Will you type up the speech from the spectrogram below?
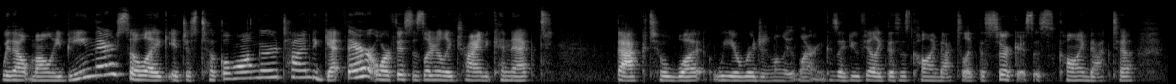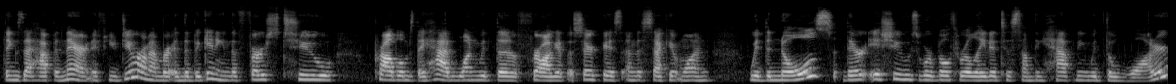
without Molly being there. So like it just took a longer time to get there or if this is literally trying to connect back to what we originally learned because I do feel like this is calling back to like the circus. This is calling back to things that happened there. And if you do remember in the beginning, the first two problems they had, one with the frog at the circus and the second one with the gnolls, their issues were both related to something happening with the water.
